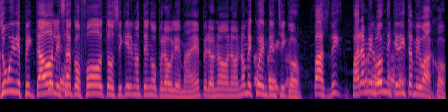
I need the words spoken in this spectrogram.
Yo voy de espectador, le saco fotos, si quieren no tengo problema, ¿eh? Pero no, no, no me cuenten, chicos. Paz, de- parame el bondi que de esta me bajo.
